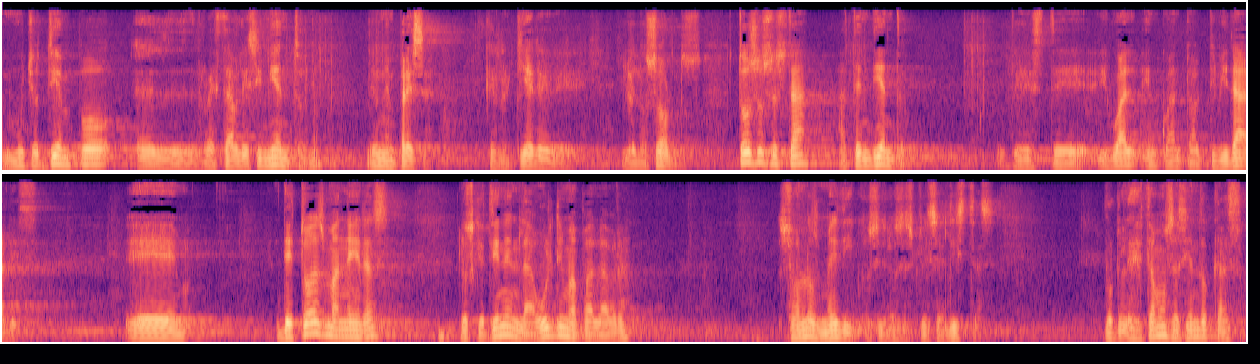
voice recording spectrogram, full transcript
mucho tiempo el restablecimiento de una empresa que requiere de, los hornos. Todo eso se está atendiendo, este, igual en cuanto a actividades. Eh, de todas maneras, los que tienen la última palabra son los médicos y los especialistas, porque les estamos haciendo caso,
